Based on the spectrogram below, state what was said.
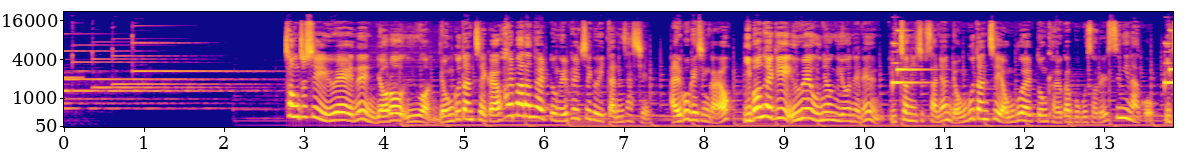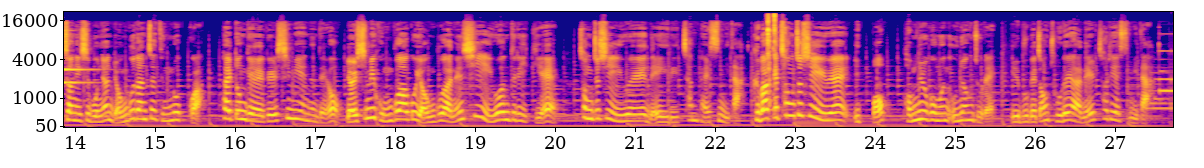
청주시 의회에는 여러 의원, 연구단체가 활발한 활동을 펼치고 있다는 사실 알고 계신가요? 이번 회기 의회 운영위원회는 2024년 연구단체 연구활동 결과 보고서를 승인하고 2025년 연구단체 등록과 활동 계획을 심의했는데요. 열심히 공부하고 연구하는 시의원들이 있기에 청주시 의회의 내일이 참 밝습니다. 그 밖에 청주시 의회 입법, 법률고문 운영조례, 일부 개정 조례안을 처리했습니다.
